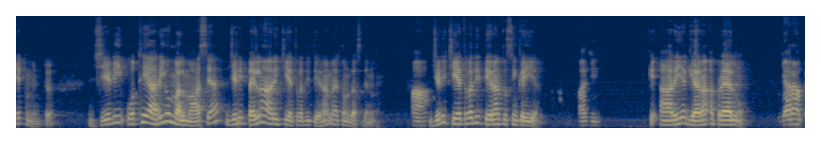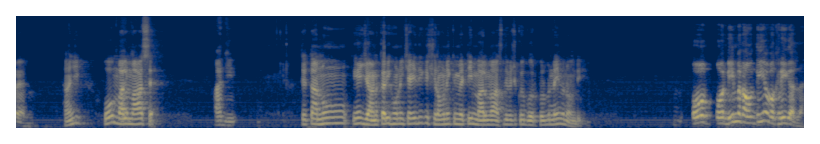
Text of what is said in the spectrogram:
ਇੱਕ ਮਿੰਟ। ਜਿਹੜੀ ਉੱਥੇ ਆ ਰਹੀ ਉਹ ਮਲਮਾਸ ਆ ਜਿਹੜੀ ਪਹਿਲਾਂ ਆ ਰਹੀ ਚੇਤਵਦੀ 13 ਮੈਂ ਤੁਹਾਨੂੰ ਦੱਸ ਦਿੰਦਾ। ਹਾਂ। ਜਿਹੜੀ ਚੇਤਵਦੀ 13 ਤੁਸੀਂ ਕਹੀ ਆ ਹਾਂਜੀ। ਕਿ ਆ ਰਹੀ ਹੈ 11 ਅਪ੍ਰੈਲ ਨੂੰ। 11 ਅਪ੍ਰੈਲ ਨੂੰ। ਹਾਂਜੀ ਉਹ ਮਲਮਾਸ ਹੈ। ਹਾਂਜੀ। ਤੇ ਤੁਹਾਨੂੰ ਇਹ ਜਾਣਕਾਰੀ ਹੋਣੀ ਚਾਹੀਦੀ ਕਿ ਸ਼੍ਰੋਮਣੀ ਕਮੇਟੀ ਮਲਮਾਸ ਦੇ ਵਿੱਚ ਕੋਈ ਗੁਰਪੁਰਬ ਨਹੀਂ ਮਨਾਉਂਦੀ। ਉਹ ਉਹ ਨਹੀਂ ਮਨਾਉਂਦੀ ਉਹ ਵੱਖਰੀ ਗੱਲ ਹੈ।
